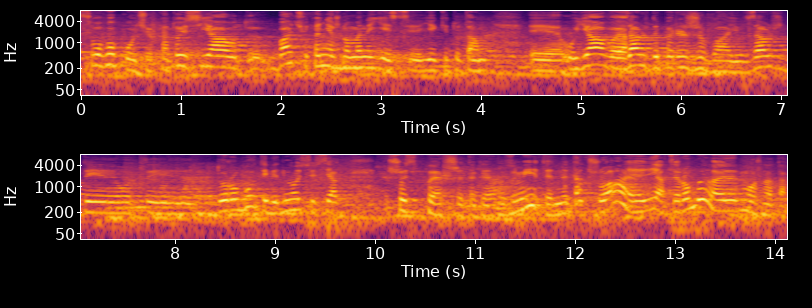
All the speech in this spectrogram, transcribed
свого почерка. Тобто я от бачу, звісно, в мене є які то там е, уяви. Завжди переживаю, завжди от, е, до роботи відносюсь як щось перше таке, розумієте? Не так, що а, я це робила, можна так.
